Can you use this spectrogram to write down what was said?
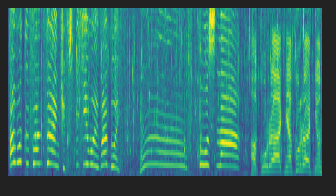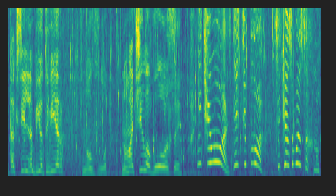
А вот и фонтанчик с питьевой водой. Ммм, вкусно! Аккуратнее, аккуратнее, он так сильно бьет вверх. Ну вот, намочила волосы. Ничего, здесь тепло, сейчас высохнут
